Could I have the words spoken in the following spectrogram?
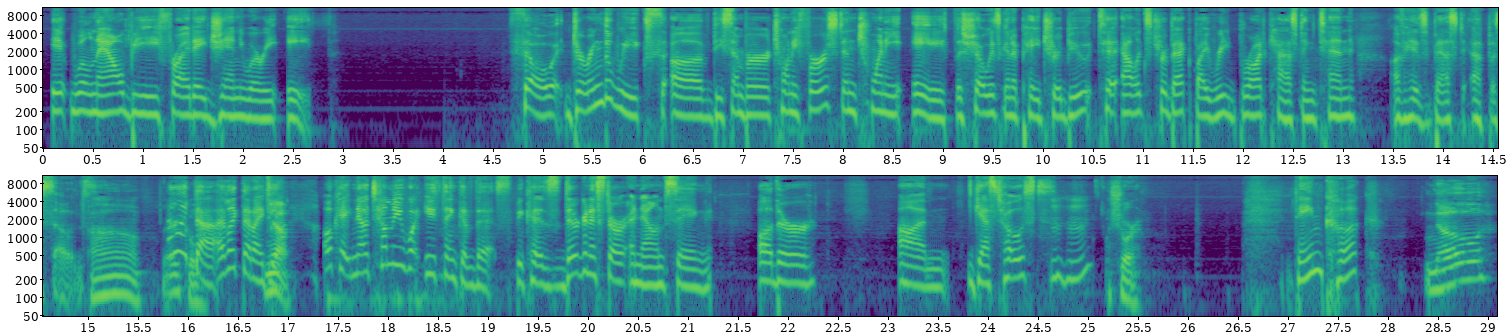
It will now be Friday, January 8th. So during the weeks of December 21st and 28th, the show is going to pay tribute to Alex Trebek by rebroadcasting 10 of his best episodes. Oh, I like that. I like that idea. Okay, now tell me what you think of this because they're going to start announcing other um, guest hosts. Mm-hmm. Sure. Dane Cook. No.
